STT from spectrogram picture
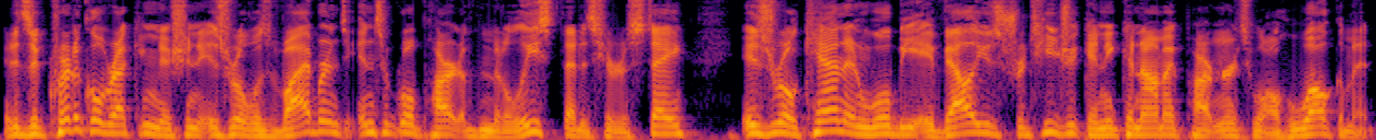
It is a critical recognition Israel is a vibrant, integral part of the Middle East that is here to stay. Israel can and will be a valued, strategic, and economic partner to all who welcome it.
